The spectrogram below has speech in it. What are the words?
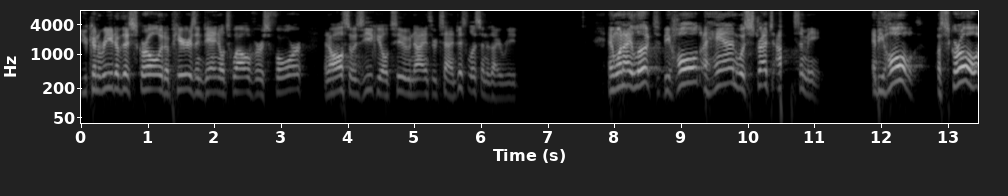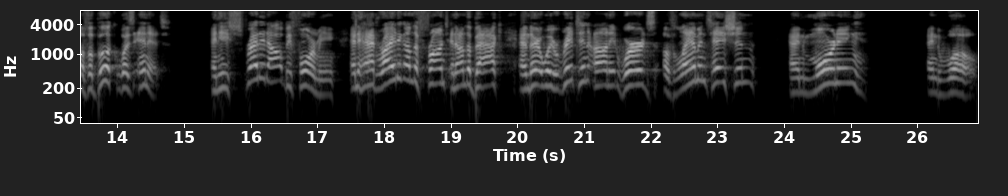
You can read of this scroll. It appears in Daniel 12, verse 4, and also Ezekiel 2, 9 through 10. Just listen as I read. And when I looked, behold, a hand was stretched out to me. And behold, a scroll of a book was in it. And he spread it out before me, and had writing on the front and on the back, and there were written on it words of lamentation and mourning and woe.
